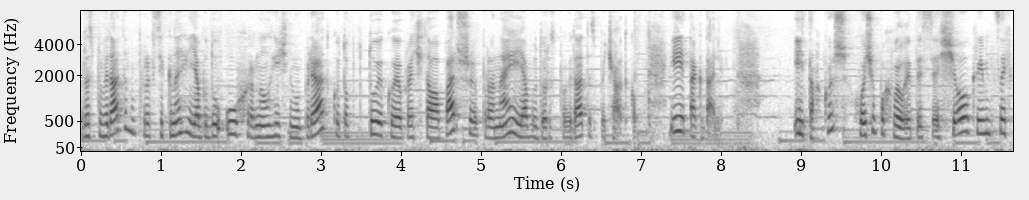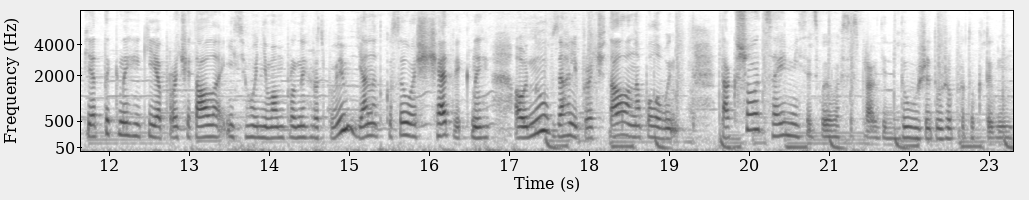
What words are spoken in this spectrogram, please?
Розповідатиму про всі книги я буду у хронологічному порядку, тобто ту, яку я прочитала першою, про неї я буду розповідати спочатку. І так далі. І також хочу похвалитися, що окрім цих п'яти книг, які я прочитала, і сьогодні вам про них розповім, я надкосила ще дві книги, а одну взагалі прочитала наполовину. Так що цей місяць виявився справді дуже-дуже продуктивним.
